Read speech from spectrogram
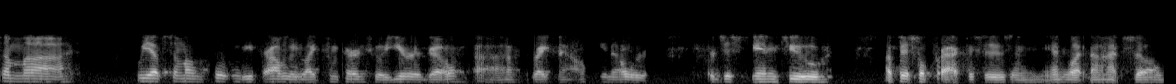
some uh we have some uncertainty probably like compared to a year ago, uh right now. You know, we're we're just into official practices and, and whatnot. So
